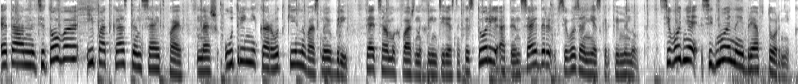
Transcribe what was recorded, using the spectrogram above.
это Анна Титова и подкаст Inside Five, наш утренний короткий новостной бриф. Пять самых важных и интересных историй от инсайдера всего за несколько минут. Сегодня 7 ноября, вторник.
